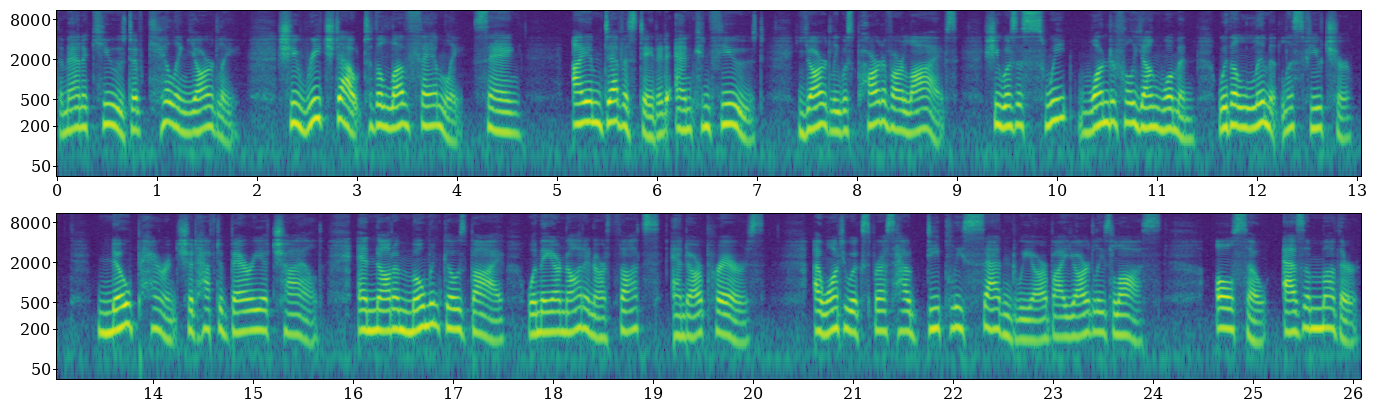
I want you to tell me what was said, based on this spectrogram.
the man accused of killing Yeardley, she reached out to the Love family, saying, I am devastated and confused. Yeardley was part of our lives. She was a sweet, wonderful young woman with a limitless future. No parent should have to bury a child, and not a moment goes by when they are not in our thoughts and our prayers. I want to express how deeply saddened we are by Yeardley's loss. Also, as a mother,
